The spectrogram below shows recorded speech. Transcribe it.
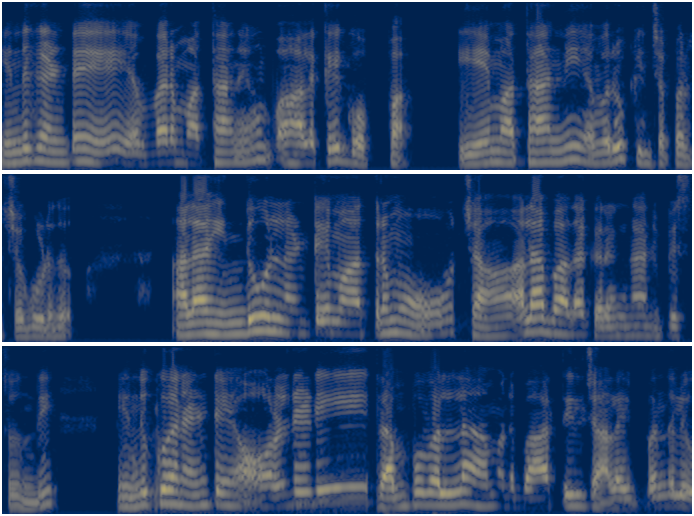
ఎందుకంటే ఎవరి మతాన్ని వాళ్ళకే గొప్ప. ఏ మతాన్ని ఎవరు కించపరచకూడదు. అలా హిందువులు అంటే మాత్రము చాలా బాధాకరంగా అనిపిస్తుంది. ఎందుకు అని అంటే ఆల్రెడీ ట్రంప్ వల్ల మన భారతీయులు చాలా ఇబ్బందులు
